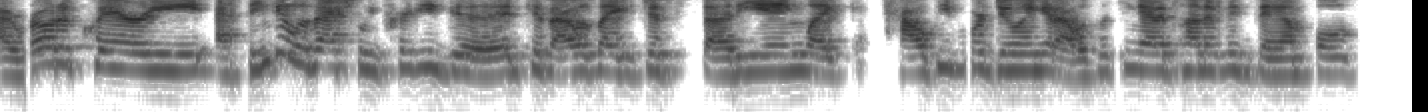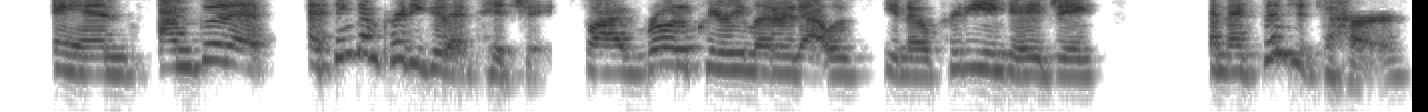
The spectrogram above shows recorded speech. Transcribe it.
I wrote a query. I think it was actually pretty good because I was like just studying like how people were doing it. I was looking at a ton of examples and I'm good at, I think I'm pretty good at pitching. So I wrote a query letter that was, you know, pretty engaging and I sent it to her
